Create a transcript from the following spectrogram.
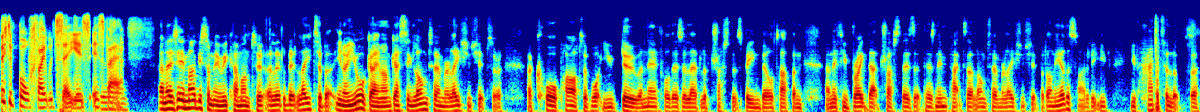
bit of both, I would say, is is yeah. fair and it might be something we come on to a little bit later but you know in your game i'm guessing long-term relationships are a core part of what you do and therefore there's a level of trust that's been built up and and if you break that trust there's a, there's an impact to that long-term relationship. But on the other side of it you've you've had to look for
